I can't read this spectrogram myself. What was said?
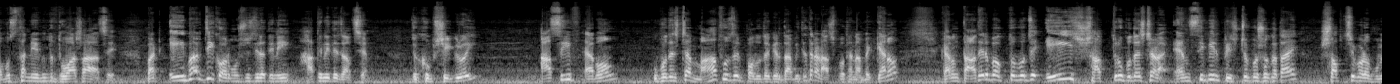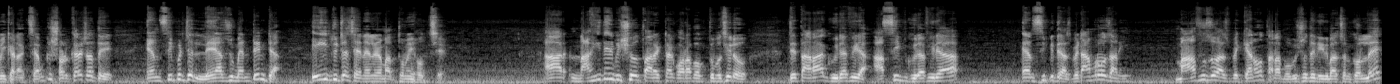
অবস্থান নিয়ে কিন্তু ধোয়াশা আছে। বাট এইবার যে কর্মসূচিটা তিনি হাতে নিতে যাচ্ছেন, যে খুব শীঘ্রই আসিফ এবং উপদেষ্টা মাহফুজের পদত্যাগের দাবিতে তারা রাজপথে নামবে। কেন? কারণ তাদের বক্তব্য যে এই ছাত্র উপদেষ্টারা এনসিপির পৃষ্ঠপোষকতায় সবচেয়ে বড় ভূমিকা রাখছে। এমনকি সরকারের সাথে এনসিপির যে লেয়াজু মেনটেনটা এই দুইটা চ্যানেলের মাধ্যমে হচ্ছে। আর নাহিদের বিষয়েও তার একটা করা বক্তব্য ছিল যে তারা ঘুরাফিরা, আসিফ ঘুরাফিরা এনসিপিতে আসবে। এটা আমরাও জানি। মাহফুজও আসবে। কেন? তারা ভবিষ্যতে নির্বাচন করলে,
